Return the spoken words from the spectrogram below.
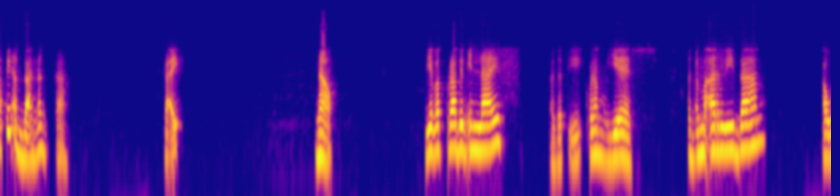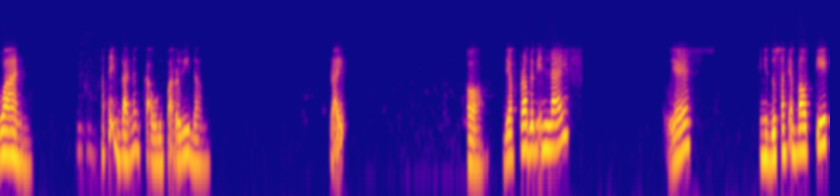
aping agdanag ka. Right? Now, do you have a problem in life? Adati, kulam, yes. Ada maarwidam, awan. Apa yung danag ka, huwag paarwidam. Right? Oh, you have problem in life? Yes. Can you do something about it?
